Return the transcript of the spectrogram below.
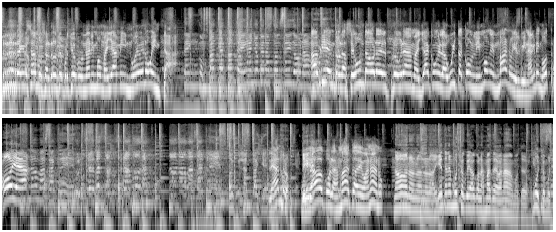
Regresamos al Ross Deportivo por Unánimo Miami 990. Tengo un paquetón de Abriendo la segunda hora del programa, ya con el agüita con limón en mano y el vinagre en otra. Oye. No vas a creer. Soy que la calle Leandro, cuidado con las matas de banano. No, no, no, no, no. Hay que tener mucho cuidado con las matas de banana, Montero. Mucho, mucho.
